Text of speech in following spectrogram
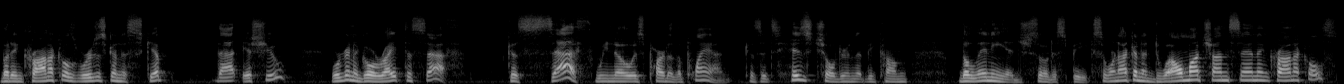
but in Chronicles, we're just going to skip that issue. We're going to go right to Seth because Seth, we know, is part of the plan because it's his children that become the lineage, so to speak. So we're not going to dwell much on sin in Chronicles.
